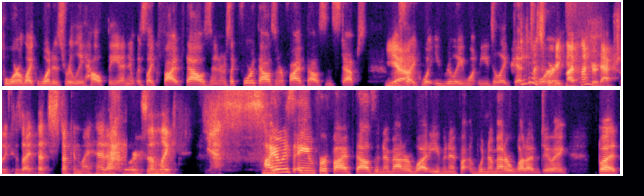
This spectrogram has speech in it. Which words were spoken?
for like what is really healthy and it was like 5,000 it was like 4,000 or 5,000 steps yeah was like what you really want need to like get I think it was 4,500 actually, because I that's stuck in my head afterwards. I'm like, yes. I always aim for 5,000 no matter what even if I no matter what I'm doing but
